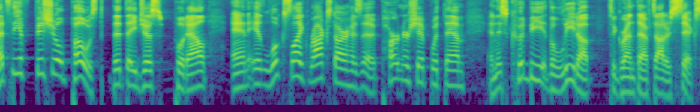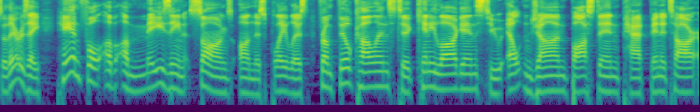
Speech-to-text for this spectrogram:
That's the official post that they just put out. And it looks like Rockstar has a partnership with them, and this could be the lead up to Grand Theft Auto 6. So there is a handful of amazing songs on this playlist from Phil Collins to Kenny Loggins to Elton John, Boston, Pat Benatar,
